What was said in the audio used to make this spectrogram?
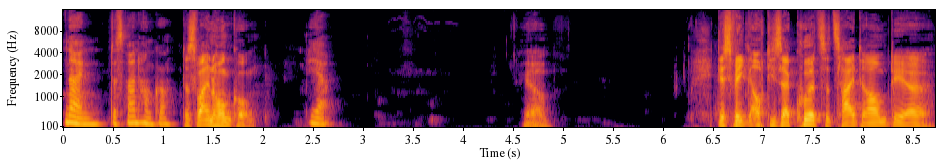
Nein, das war in Hongkong. Das war in Hongkong. Ja. Ja. Deswegen auch dieser kurze Zeitraum der,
